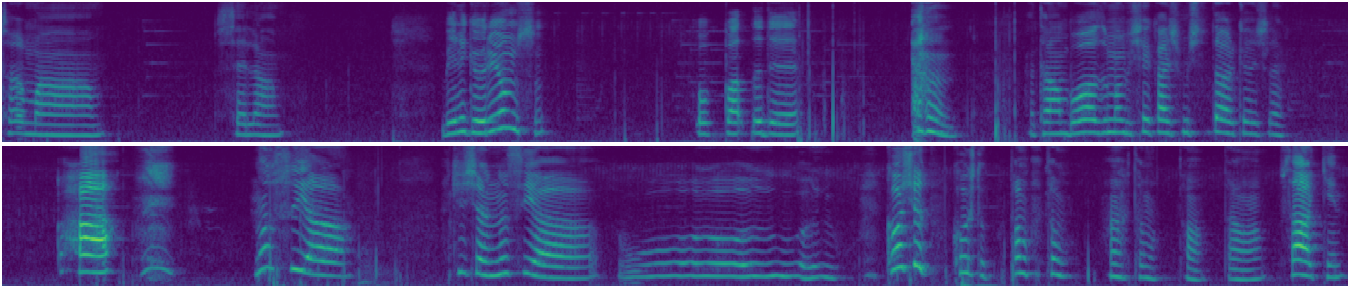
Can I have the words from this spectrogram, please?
Tamam. Selam. Beni görüyor musun? Hop patladı. Tamam boğazıma bir şey kaçmıştı da arkadaşlar. Aa! Ya? Arkadaşlar nasıl ya? Koşun. Koştum. Tamam tamam. Ha tamam tamam tamam. Sakin.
